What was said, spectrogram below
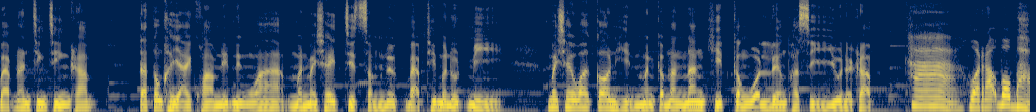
แบบนั้นจริง ๆ ครับ แต่ต้องขยายความนิดนึงว่ามันไม่ใช่จิตสำนึกแบบที่มนุษย์มี ไม่ใช่ว่าก้อนหินมันกำลังนั่งคิดกังวลเรื่องภาษีอยู่นะครับ ค่ะ หัวเราะเบา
